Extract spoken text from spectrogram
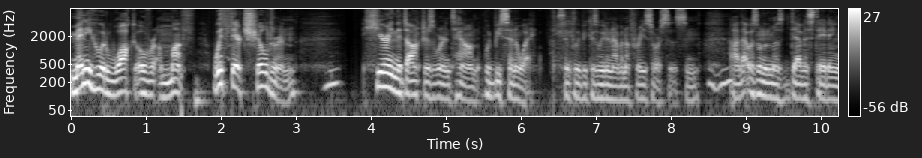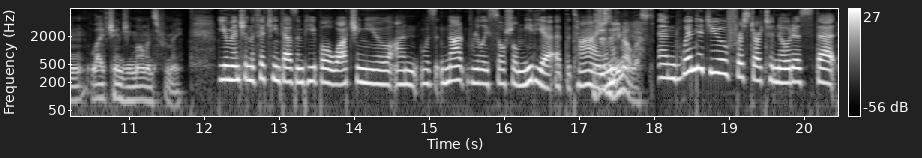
many who had walked over a month with their children, mm-hmm. hearing the doctors were in town, would be sent away simply because we didn't have enough resources. And mm-hmm. uh, that was one of the most devastating, life changing moments for me. You mentioned the 15,000 people watching you on, was not really social media at the time. It was just an email list. And when did you first start to notice that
